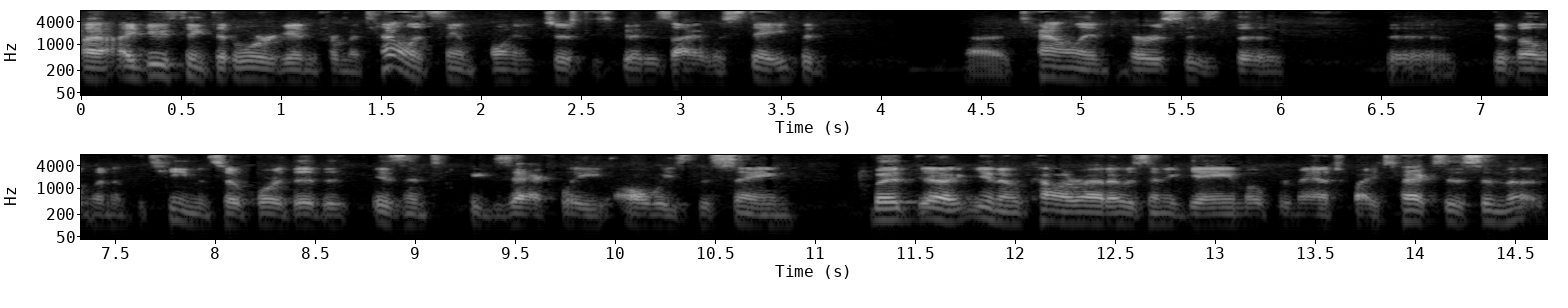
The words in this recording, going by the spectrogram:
I, I do think that Oregon, from a talent standpoint, is just as good as Iowa State. But talent versus the the development of the team and so forth that it isn't exactly always the same. But uh, you know, Colorado was in a game overmatched by Texas, and the,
